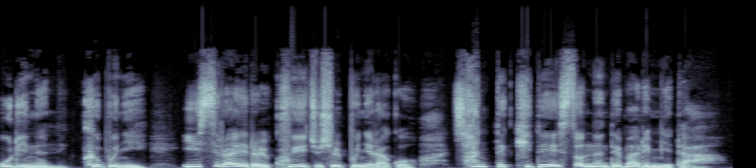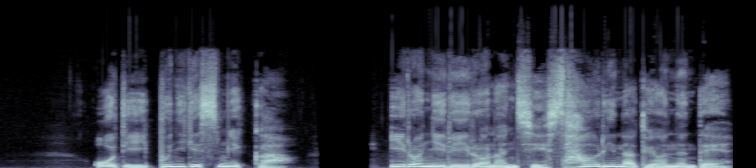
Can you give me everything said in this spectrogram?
우리는 그분이 이스라엘을 구해주실 분이라고 잔뜩 기대했었는데 말입니다. 어디 이뿐이겠습니까? 이런 일이 일어난 지 사흘이나 되었는데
